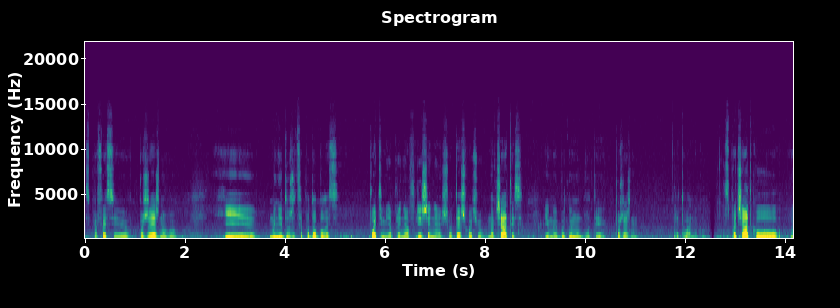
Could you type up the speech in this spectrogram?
з професією пожежного. І мені дуже це подобалось. Потім я прийняв рішення, що теж хочу навчатись і в майбутньому бути пожежним рятувальником. Спочатку е,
